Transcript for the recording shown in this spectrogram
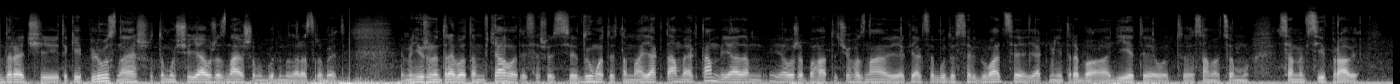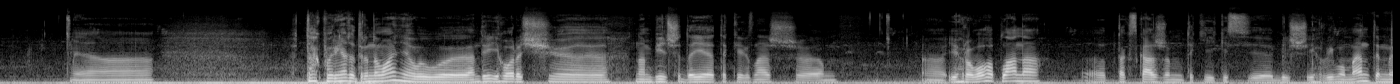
до речі, такий плюс, знаєш, тому що я вже знаю, що ми будемо зараз робити. Мені вже не треба там втягуватися, щось думати, там, а як там, а як там. Я там я вже багато чого знаю, як, як це буде все відбуватися, як мені треба діяти от, саме в цьому, саме в цій вправі. Е, так, порівняти тренування. Е, Андрій Єгорич е, нам більше дає таких, знаєш, е, ігрового плана, так скажемо, такі якісь більш ігрові моменти. Ми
